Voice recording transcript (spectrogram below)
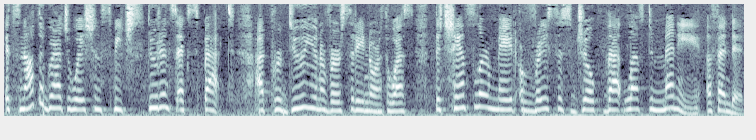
It's not the graduation speech students expect. At Purdue University Northwest, the chancellor made a racist joke that left many offended.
